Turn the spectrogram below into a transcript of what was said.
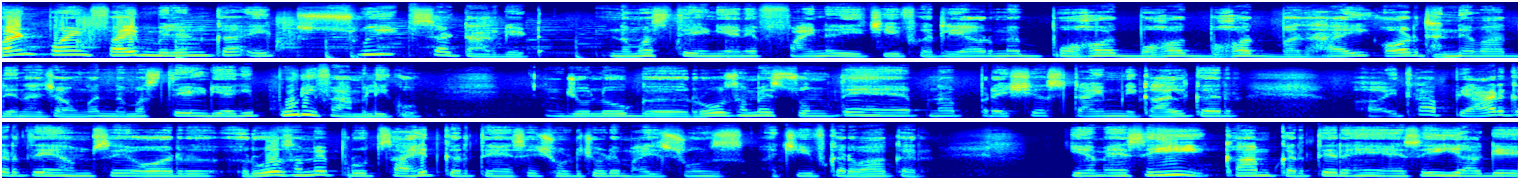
1.5 मिलियन का एक स्वीट सा टारगेट नमस्ते इंडिया ने फाइनली अचीव कर लिया और मैं बहुत बहुत बहुत बधाई और धन्यवाद देना चाहूँगा नमस्ते इंडिया की पूरी फैमिली को। जो लोग रोज़ हमें सुनते हैं, अपना प्रेशियस टाइम निकाल कर इतना प्यार करते हैं हमसे और रोज़ हमें प्रोत्साहित करते हैं ऐसे छोटे छोटे माइलस्टोन्स अचीव करवा कर कि हम ऐसे ही काम करते रहें, ऐसे ही आगे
